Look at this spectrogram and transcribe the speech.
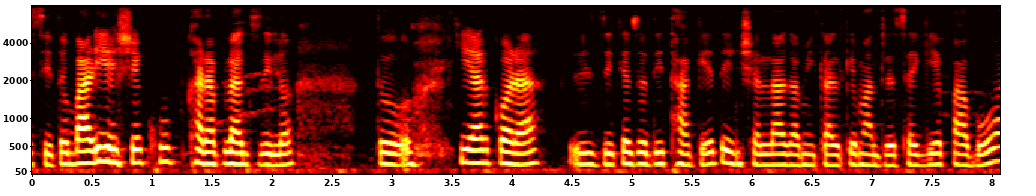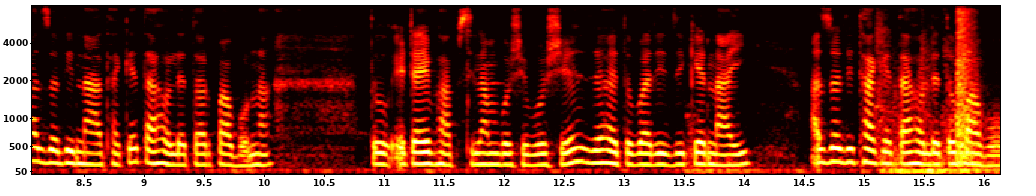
আসি তো বাড়ি এসে খুব খারাপ লাগছিল। তো কি আর করা? রিজিকে যদি থাকে, তো ইনশাল্লাহ আগামীকালকে মাদ্রাসায় গিয়ে পাবো। আর যদি না থাকে, তাহলে তো আর পাবো না। তো এটাই ভাবছিলাম বসে বসে, যে হয়তো বা রিজিকে নাই। আর যদি থাকে, তাহলে তো পাবো।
